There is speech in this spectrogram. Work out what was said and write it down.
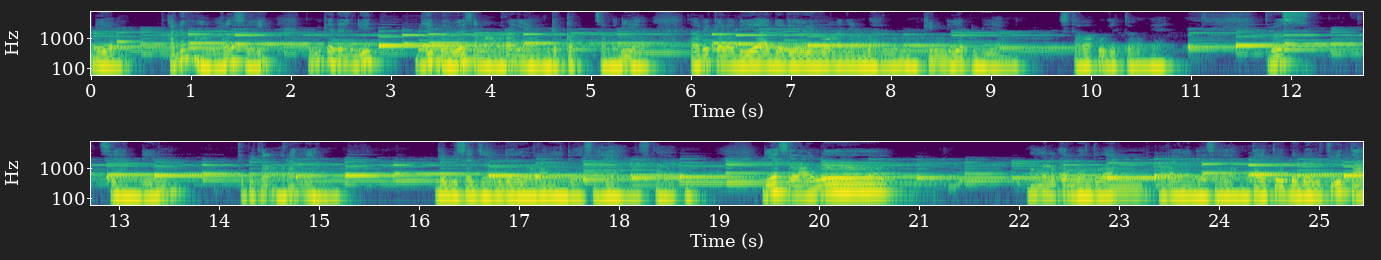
dia kadang bawel sih. Tapi kadang dia dia bawel sama orang yang deket sama dia. Tapi kalau dia ada di lingkungan yang baru mungkin dia pendiam. Setahu aku gitu ya. Terus si Andin tipikal orang yang gak bisa jauh dari orang yang dia sayang setahu aku. Dia selalu memerlukan bantuan orang yang dia sayang. Entah itu berbagi cerita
